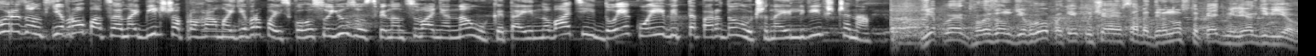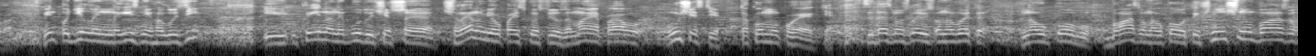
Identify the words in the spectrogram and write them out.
Горизонт Європа це найбільша програма Європейського союзу з фінансування науки та інновацій, до якої відтепер долучена і Львівщина. Є проект Горизонт Європа, який включає в себе 95 мільярдів євро. Він поділений на різні галузі, і Україна, не будучи ще членом Європейського Союзу, має право участі в такому проєкті. Це дасть можливість оновити наукову базу, науково-технічну базу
